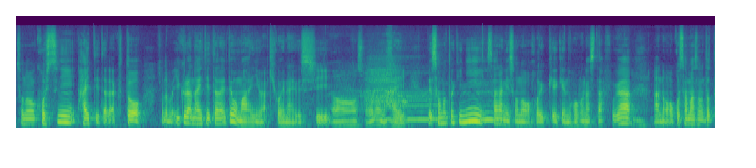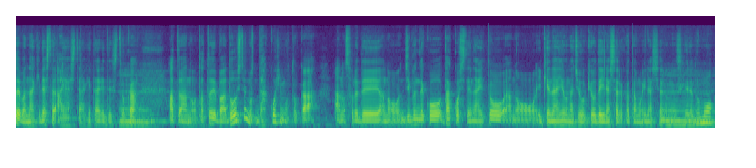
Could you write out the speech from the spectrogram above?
その個室に入っていただくと例えばいくら泣いていただいても周りには聞こえないですしあそうなんです、はいでその時にさらにその保育経験の豊富なスタッフが、あのお子様その例えば泣き出したらあやしてあげたりですとか、あとあの例えばどうしても抱っこ紐とかあのそれであの自分でこう抱っこしてないとあのいけないような状況でいらっしゃる方もいらっしゃるんですけれども、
